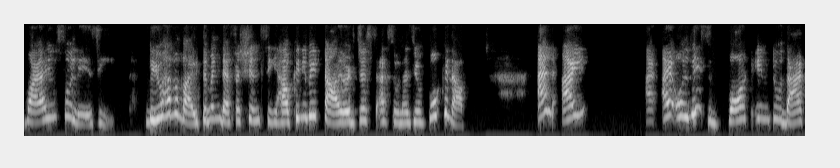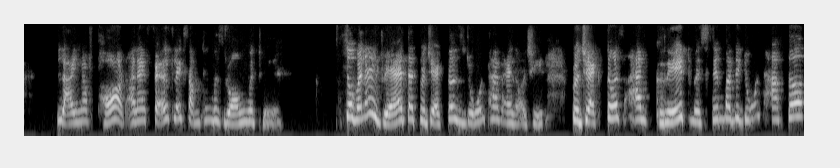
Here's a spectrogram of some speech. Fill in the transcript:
why are you so lazy? Do you have a vitamin deficiency? How can you be tired just as soon as you've woken up? And I, I, I always bought into that line of thought and I felt like something was wrong with me. So when I read that projectors don't have energy, projectors have great wisdom, but they don't have the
